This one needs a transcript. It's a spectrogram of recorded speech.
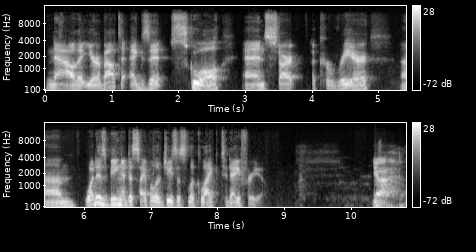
now that you're about to exit school and start a career? Um, what does being a disciple of Jesus look like today for you? Yeah.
